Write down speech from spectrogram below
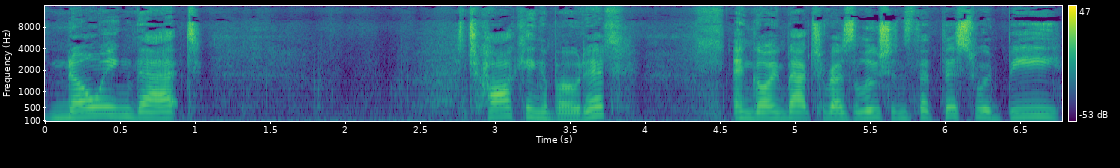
knowing that, talking about it, and going back to resolutions, that this would be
